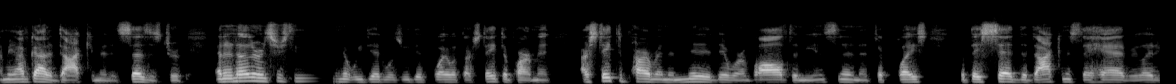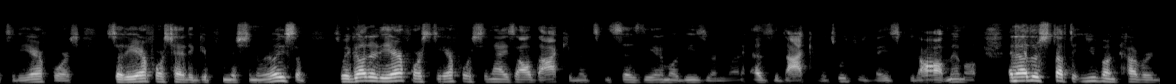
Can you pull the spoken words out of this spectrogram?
I mean, I've got a document that says it's true. And another interesting thing that we did was we did FOIA with our State Department. Our State Department admitted they were involved in the incident that took place, but they said the documents they had related to the Air Force. So the Air Force had to give permission to release them. So we go to the Air Force. The Air Force denies all documents and says the MOD is the only one that has the documents, which was basically the Halt memo and other stuff that you've uncovered.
